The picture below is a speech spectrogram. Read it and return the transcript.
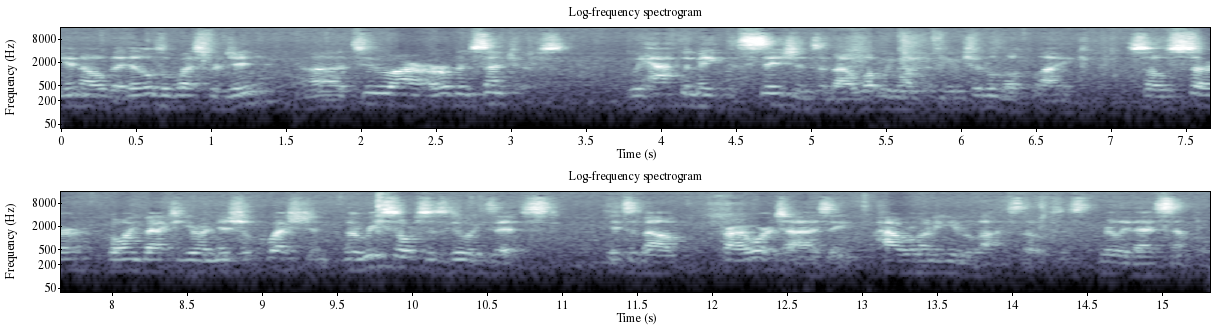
you know the hills of West Virginia uh, to our urban centers. We have to make decisions about what we want the future to look like. So, sir, going back to your initial question, the resources do exist. It's about prioritizing how we're going to utilize those. It's really that simple.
